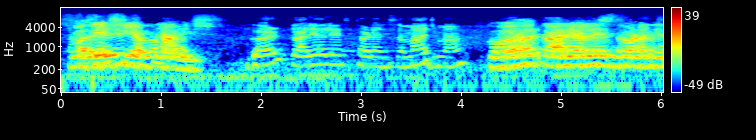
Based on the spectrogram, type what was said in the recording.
સ્વદેશી અપનાવીશ. ઘર કાર્યાલય સ્થળ અને સમાજમાં ઘર કાર્યાલય સ્થળ અને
